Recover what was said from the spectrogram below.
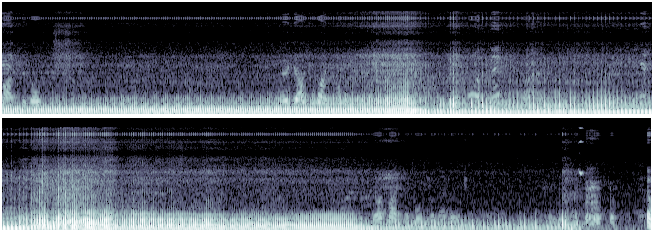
Marcus och... Är det kallt på Marcus? Det var ett Marcus motor där nu. En halv Marcusson var det. 10 varv för de som är osäkra på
